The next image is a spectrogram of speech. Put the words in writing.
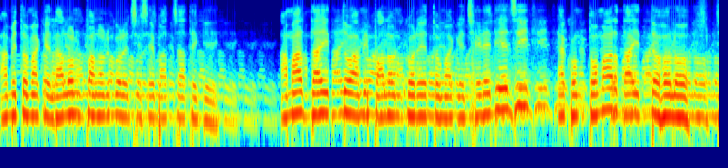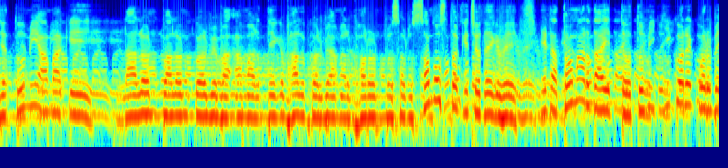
আমি তোমাকে লালন পালন করেছি সে বাচ্চা থেকে। আমার দায়িত্ব আমি পালন করে তোমাকে ছেড়ে দিয়েছি। এখন তোমার দায়িত্ব হলো যে তুমি আমাকে লালন পালন করবে বা আমার দেখভাল করবে, আমার ভরণ পোষণ সমস্ত কিছু দেখবে। এটা তোমার দায়িত্ব, তুমি কি করে করবে,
